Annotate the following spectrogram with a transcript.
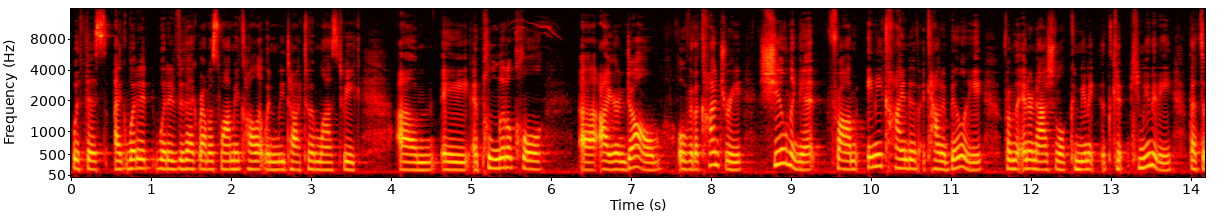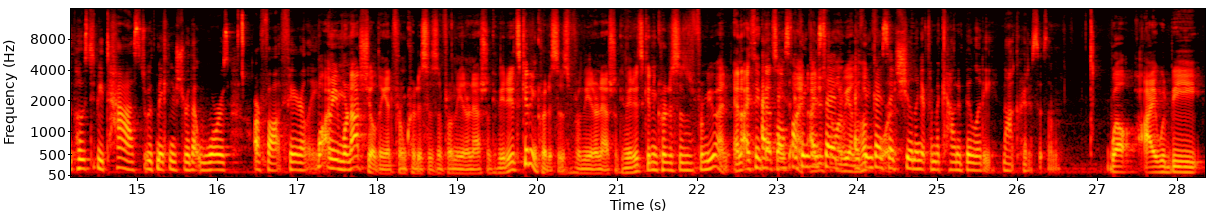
with this. Like, what did what did Vivek Ramaswamy call it when we talked to him last week? um, a, a political uh, Iron Dome over the country, shielding it from any kind of accountability from the international communi- community that's supposed to be tasked with making sure that wars are fought fairly. Well, I mean, we're not shielding it from criticism from the international community. It's getting criticism from the international community. It's getting criticism from UN, and I think that's I, all I, fine. I, think I, just said, don't want to be on the I think I said it. shielding it from accountability, not criticism. Well, I would be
